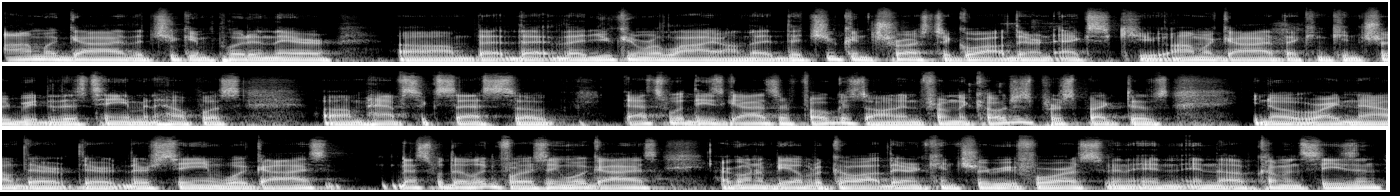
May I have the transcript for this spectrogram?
I'm a guy that you can put in there um, that, that that you can rely on, that, that you can trust to go out there and execute. I'm a guy that can contribute to this team and help us um, have success. So that's what these guys are focused on. And from the coaches' perspectives, you know, right now they're they're they're seeing what guys that's what they're looking for. They're seeing what guys are going to be able to go out there and contribute for us in, in, in the upcoming season.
